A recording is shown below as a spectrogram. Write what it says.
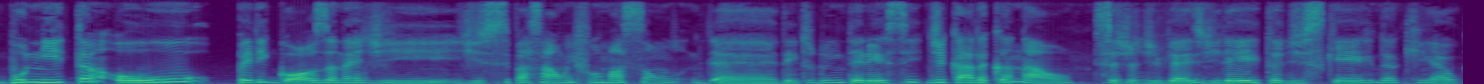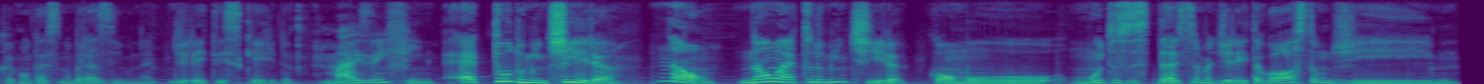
bonita ou perigosa, né, de, de se passar uma informação é, dentro do interesse de cada canal, seja de viés direita, de esquerda, que é o que acontece no Brasil, né, direita e esquerda. Mas enfim, é tudo mentira? Não, não é tudo mentira. Como muitos da extrema-direita gostam de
